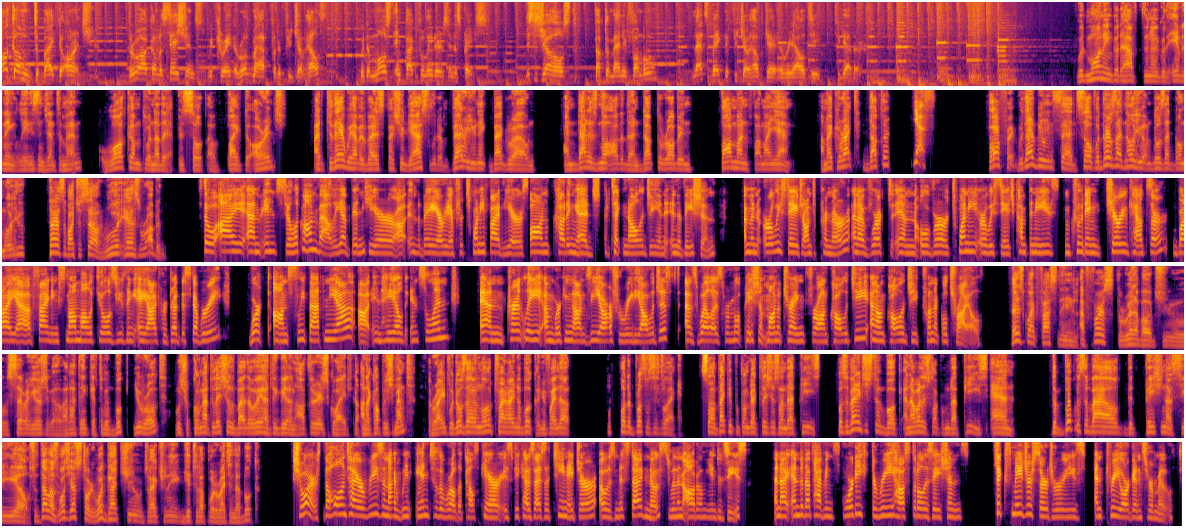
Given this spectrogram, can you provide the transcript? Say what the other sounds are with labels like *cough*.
Welcome to Bite the Orange. Through our conversations, we create a roadmap for the future of health with the most impactful leaders in the space. This is your host, Dr. Manu Fombu. Let's make the future of healthcare a reality together. Good morning, good afternoon, good evening, ladies and gentlemen. Welcome to another episode of Bite the Orange. And today we have a very special guest with a very unique background, and that is no other than Dr. Robin Farmanfarmaian. Am I correct, Doctor? Yes. Perfect. With that being said, so for those that know you and those that don't know you, tell us about yourself. Who is Robin? So I am in Silicon Valley. I've been here uh, in the Bay Area for 25 years on cutting edge technology and innovation. I'm an early stage entrepreneur and I've worked in over 20 early stage companies, including curing cancer by uh, finding small molecules using AI for drug discovery, worked on sleep apnea, uh, inhaled insulin, and currently, I'm working on VR for radiologists, as well as remote patient monitoring for oncology and oncology clinical trials. That is quite fascinating. I first read about you several years ago, and I think a book you wrote, which congratulations, by the way. I think being an author is quite an accomplishment, right? For those that don't know, try writing a book and you find out what the process is like. So thank you for congratulations on that piece. It was a very interesting book, and I want to start from that piece. And the book was about the patient as CEO. So tell us, what's your story? What got you to actually get to that point of writing that book? Sure. The whole entire reason I went into the world of healthcare is because as a teenager, I was misdiagnosed with an autoimmune disease and I ended up having 43 hospitalizations, six major surgeries, and three organs removed.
